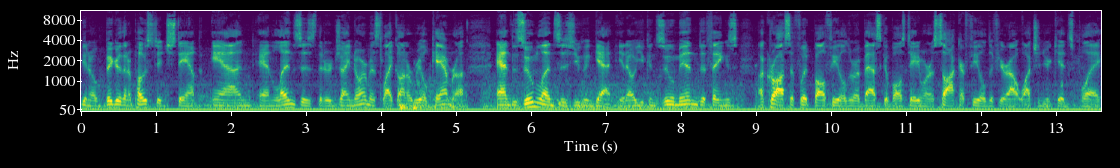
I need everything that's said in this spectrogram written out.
you know bigger than a postage stamp and and lenses that are ginormous like on a real camera and the zoom lenses you can get you know you can zoom into things across a football field or a basketball stadium or a soccer field if you're out watching your kids play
